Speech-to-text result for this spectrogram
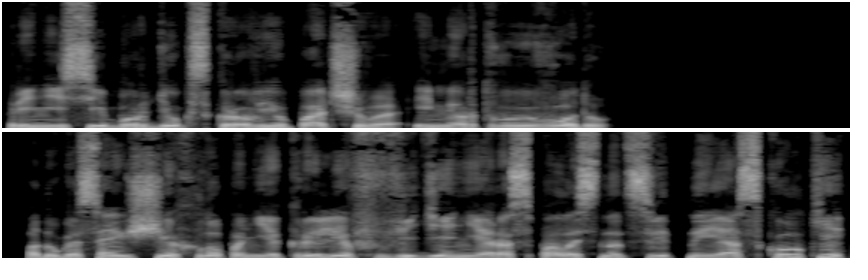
Принеси бурдюк с кровью падшего и мертвую воду». Под угасающее хлопанье крыльев видение распалось на цветные осколки,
